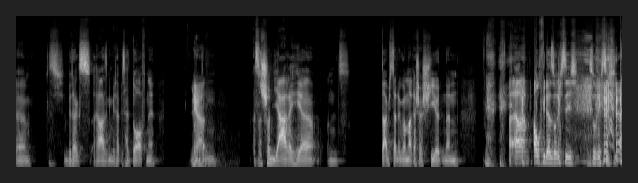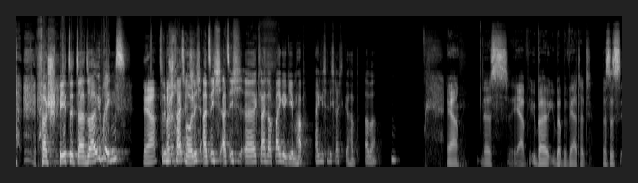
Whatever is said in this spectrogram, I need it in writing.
Ähm, dass ich mittags Rasen gemäht habe, ist halt Dorf, ne? Und Ja. dann, das ist schon Jahre her und da habe ich dann irgendwann mal recherchiert und dann äh, auch wieder so richtig, so richtig verspätet dann so, "Ah, übrigens, ja. zu dem was- Streit was ich- neulich, als ich, als ich äh, kleinlaut beigegeben habe, eigentlich hätte ich recht gehabt, aber Ja, das ja über überbewertet. Das ist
